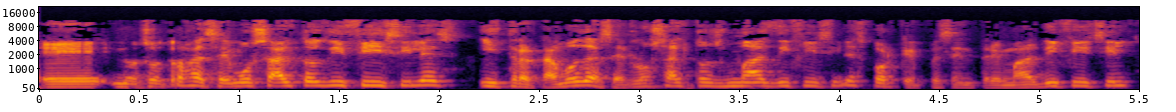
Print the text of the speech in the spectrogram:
Eh, nosotros hacemos saltos difíciles y tratamos de hacer los saltos más difíciles porque pues entre más difícil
